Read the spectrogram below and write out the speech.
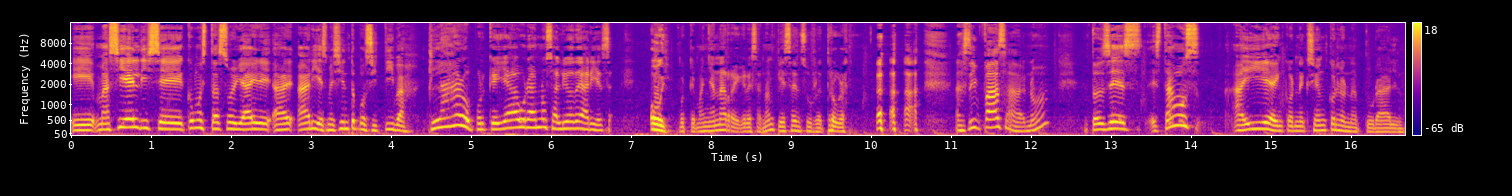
Eh, Maciel dice, ¿cómo estás hoy Aries? Me siento positiva. Claro, porque ya Urano salió de Aries hoy, porque mañana regresa, ¿no? Empieza en su retrógrado. Así pasa, ¿no? Entonces, estamos ahí en conexión con lo natural.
